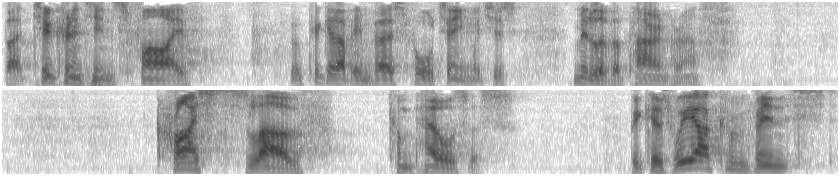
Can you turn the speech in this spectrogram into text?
But 2 Corinthians 5, we'll pick it up in verse 14, which is middle of a paragraph. Christ's love compels us because we are convinced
